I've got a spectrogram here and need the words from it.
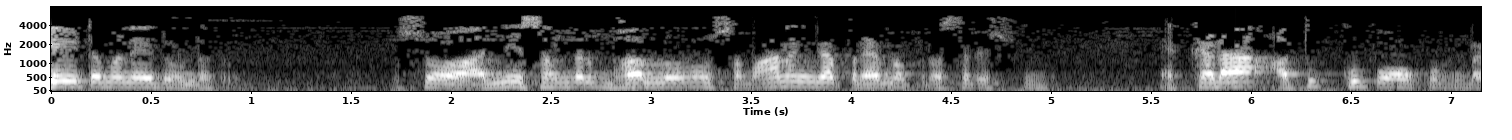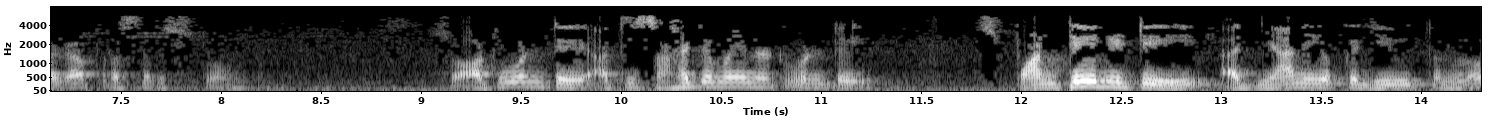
చేయటం అనేది ఉండదు. సో అన్ని సందర్భాల్లోనూ సమానంగా ప్రేమ ప్రసరిస్తుంది. ఎక్కడా అతుక్కుపోకుండా ప్రసరిస్తూ ఉంటుంది. సో అటువంటి అతి సహజమైనటువంటి స్పాంటేనిటీ ఆ జ్ఞాని యొక్క జీవితంలో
